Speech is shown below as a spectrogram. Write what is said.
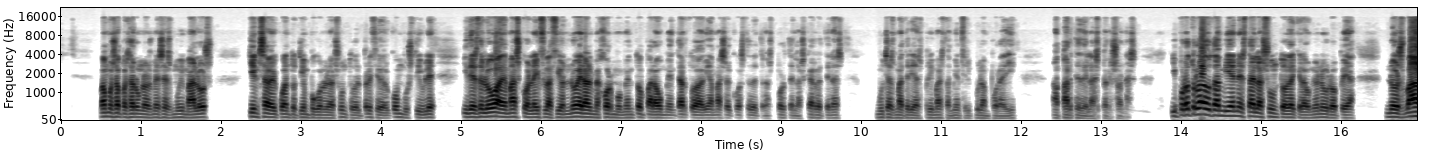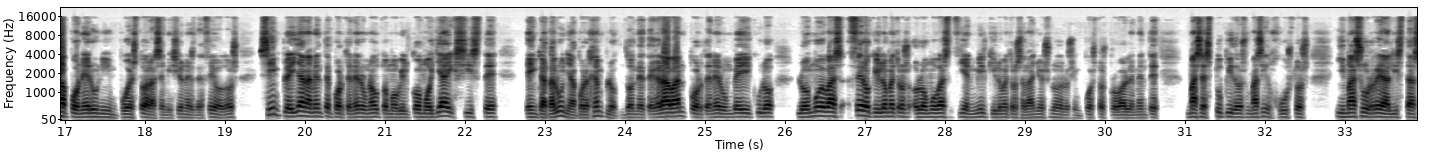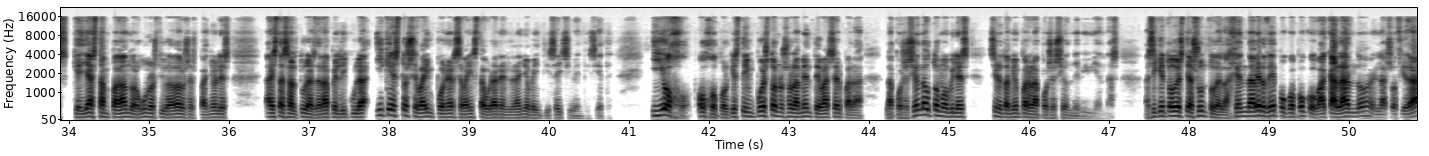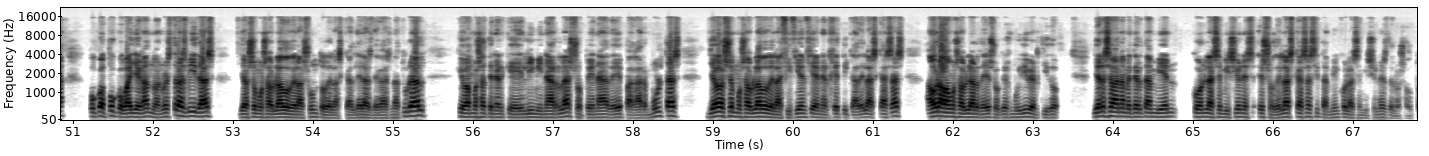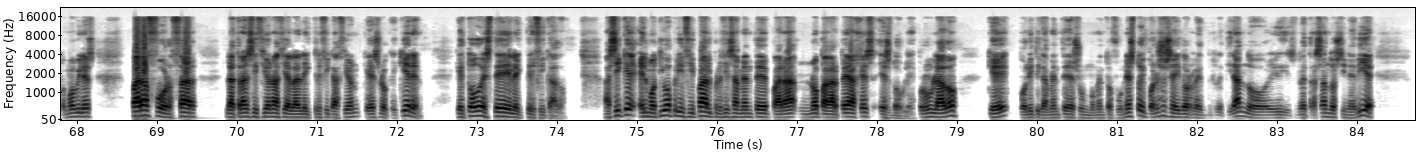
Vamos a pasar unos meses muy malos quién sabe cuánto tiempo con el asunto del precio del combustible y desde luego además con la inflación no era el mejor momento para aumentar todavía más el coste de transporte en las carreteras. Muchas materias primas también circulan por ahí, aparte de las personas. Y por otro lado también está el asunto de que la Unión Europea nos va a poner un impuesto a las emisiones de CO2 simple y llanamente por tener un automóvil como ya existe en Cataluña, por ejemplo, donde te graban por tener un vehículo, lo muevas 0 kilómetros o lo muevas 100.000 kilómetros al año, es uno de los impuestos probablemente más estúpidos, más injustos y más surrealistas que ya están pagando algunos ciudadanos españoles a estas alturas de la película y que esto se va a imponer, se va a instaurar en el año 26 y 27. Y ojo, ojo, porque este impuesto no solamente va a ser para la posesión de automóviles, sino también para la posesión de viviendas. Así que todo este asunto de la agenda verde poco a poco va calando en la sociedad, poco a poco va llegando a nuestras vidas ya os hemos hablado del asunto de las calderas de gas natural, que vamos a tener que eliminarlas o pena de pagar multas. Ya os hemos hablado de la eficiencia energética de las casas, ahora vamos a hablar de eso, que es muy divertido. Y ahora se van a meter también con las emisiones, eso, de las casas y también con las emisiones de los automóviles, para forzar la transición hacia la electrificación, que es lo que quieren, que todo esté electrificado. Así que el motivo principal precisamente para no pagar peajes es doble. Por un lado, que políticamente es un momento funesto y por eso se ha ido retirando y retrasando sin edie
